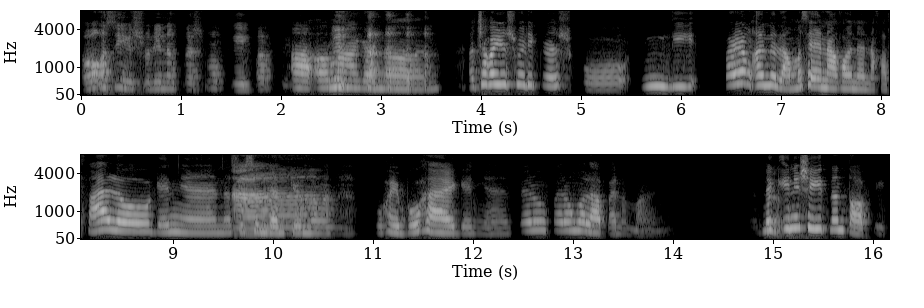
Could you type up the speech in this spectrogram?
Oo, kasi usually ng crush mo, K-pop eh. Oh, mga ganon. At saka usually crush ko, hindi, parang ano lang, masaya na ako na naka-follow, ganyan, nasusundan ko yung mga Ah. buhay-buhay, ganyan. Pero parang wala pa naman. Nag-initiate ng topic,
